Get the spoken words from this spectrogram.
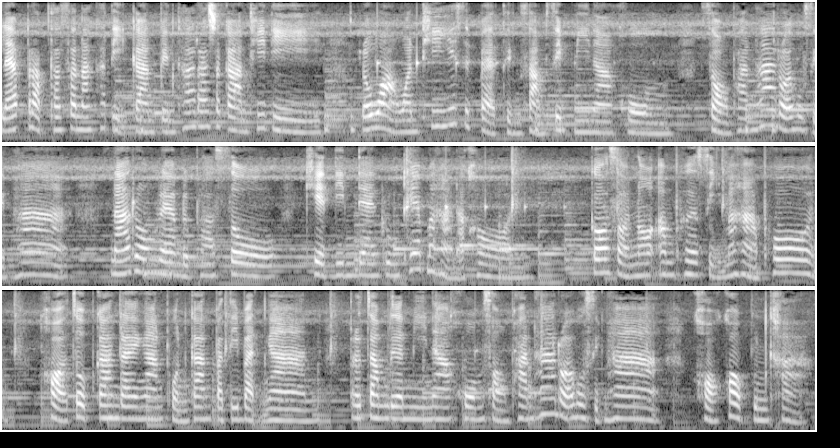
และปรับทัศนคติการเป็นข้าราชการที่ดี ระหว่างวันที่ 28 ถึง 30 มีนาคม 2565 ณ โรงแรมเดอะพลาโซ เขตดินแดงกรุงเทพมหานคร กศนอำเภอศรีมหาโพธิ์ขอจบการรายงานผลการปฏิบัติงาน ประจำเดือนมีนาคม 2565 ขอขอบคุณค่ะ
